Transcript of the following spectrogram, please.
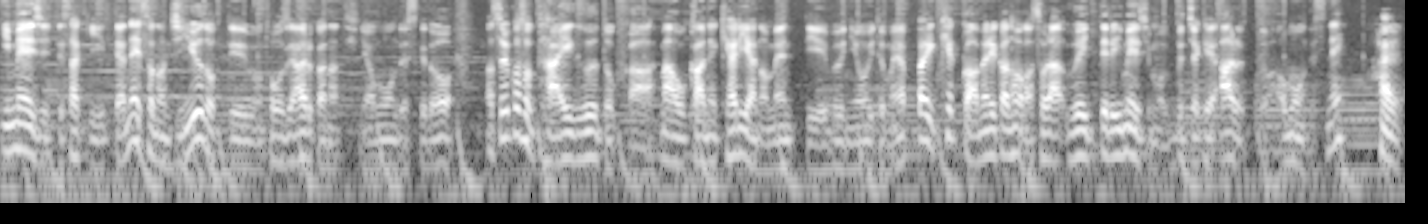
イメージってさっき言ったねその自由度っていうのも当然あるかなっていうふうに思うんですけど、まあ、それこそ待遇とか、まあ、お金キャリアの面っていう分においてもやっぱり結構アメリカの方がそれは上行ってるイメージもぶっちゃけあるとは思うんですね。はい。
